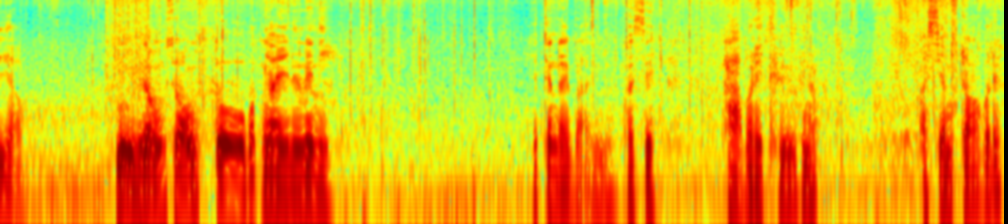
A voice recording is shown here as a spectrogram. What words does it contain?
เดียว นี่พี่น้องสองโตบักไงหนึ่งในนี่เฮ็ดจังไดบ้านี่เบิ่งก็สิหาบ่ได้ถือพี่น้องเอาเสียมจอก็เด้อ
